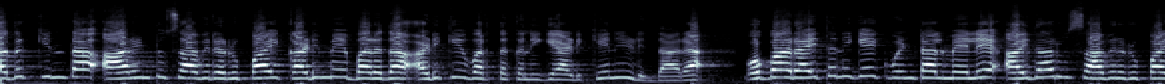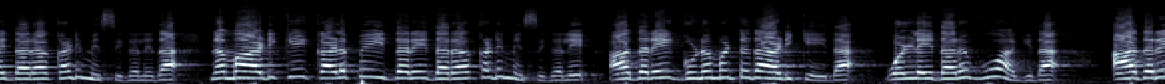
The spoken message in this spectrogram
ಅದಕ್ಕಿಂತ ಆರೆಂಟು ಸಾವಿರ ರೂಪಾಯಿ ಕಡಿಮೆ ಬರದ ಅಡಿಕೆ ವರ್ತಕನಿಗೆ ಅಡಿಕೆ ನೀಡಿದ್ದಾರೆ. ಒಬ್ಬ ರೈತನಿಗೆ ಕ್ವಿಂಟಾಲ್ ಮೇಲೆ ಐದಾರು ಸಾವಿರ ರೂಪಾಯಿ ದರ ಕಡಿಮೆ ಸಿಗಲಿದೆ. ನಮ್ಮ ಅಡಿಕೆ ಕಳಪೆ ಇದ್ದರೆ ದರ ಕಡಿಮೆ ಸಿಗಲಿ. ಆದರೆ ಗುಣಮಟ್ಟದ ಅಡಿಕೆ ಇದೆ. ಒಳ್ಳೆ ದರವೂ ಆಗಿದೆ. ಆದರೆ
